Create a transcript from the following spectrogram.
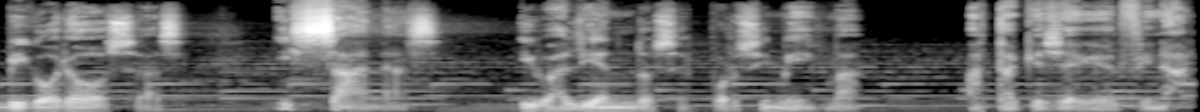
vigorosas y sanas y valiéndose por sí misma hasta que llegue el final.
